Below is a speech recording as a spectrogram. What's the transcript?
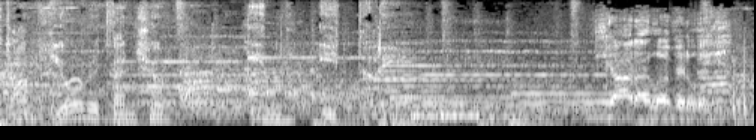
start your adventure in Italy. God, I love Italy.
